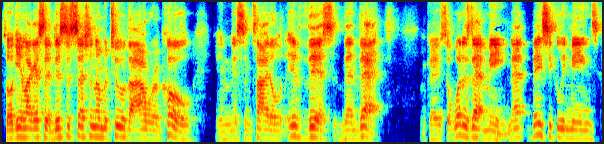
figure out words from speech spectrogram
so again, like I said, this is session number two of the hour of code, and it's entitled "If This, Then That." Okay, so what does that mean? That basically means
